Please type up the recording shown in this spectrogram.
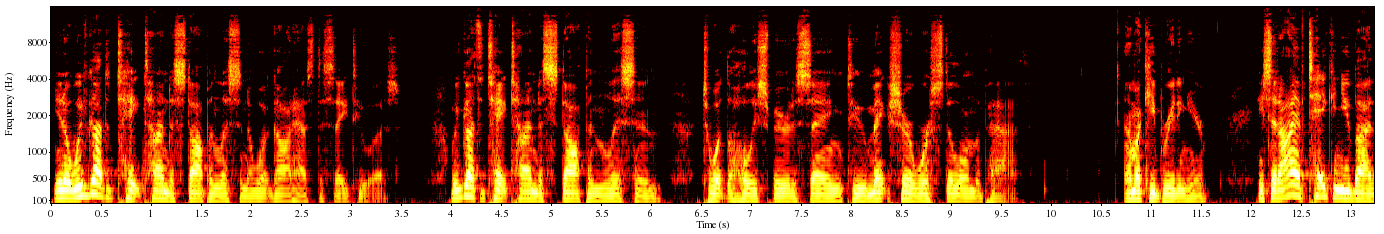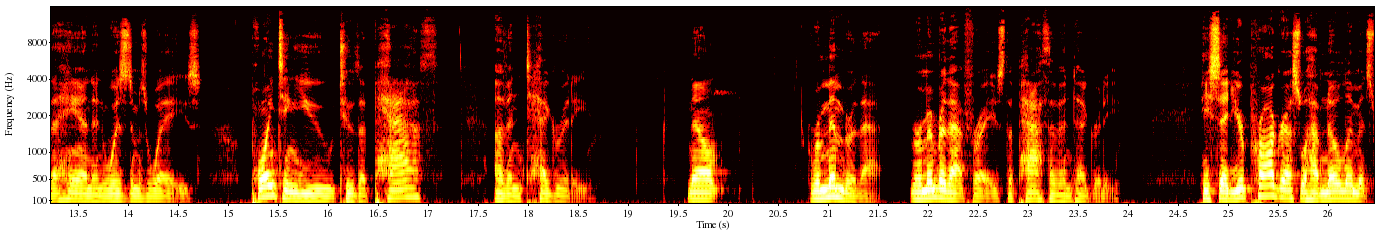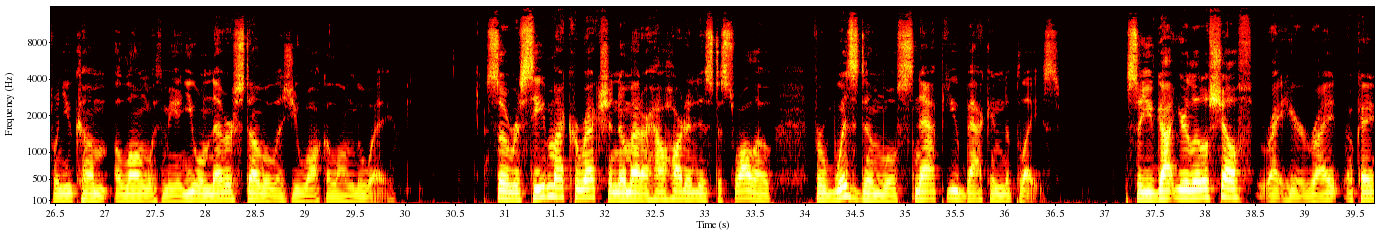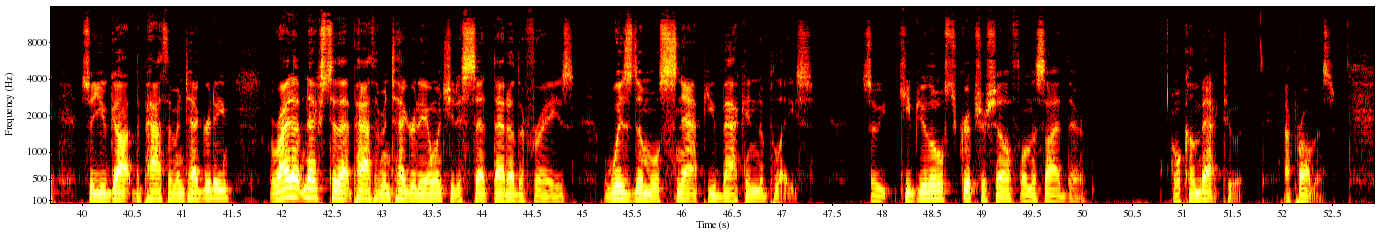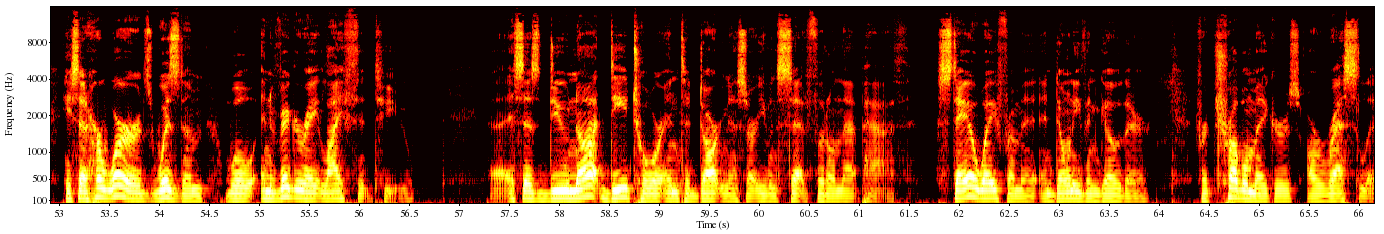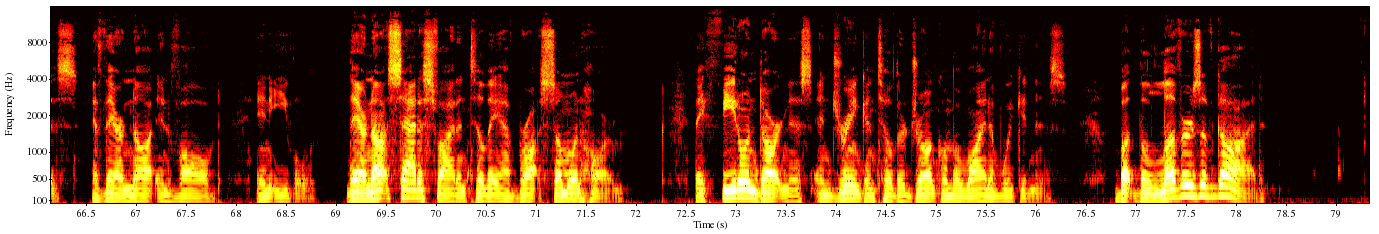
You know, we've got to take time to stop and listen to what God has to say to us. We've got to take time to stop and listen to what the Holy Spirit is saying to make sure we're still on the path. I'm going to keep reading here. He said, I have taken you by the hand in wisdom's ways, pointing you to the path of integrity. Now, remember that. Remember that phrase, the path of integrity. He said, Your progress will have no limits when you come along with me, and you will never stumble as you walk along the way. So receive my correction no matter how hard it is to swallow, for wisdom will snap you back into place. So you've got your little shelf right here, right? Okay. So you've got the path of integrity. Right up next to that path of integrity, I want you to set that other phrase wisdom will snap you back into place. So keep your little scripture shelf on the side there. We'll come back to it. I promise. He said, Her words, wisdom, will invigorate life to you. Uh, it says, Do not detour into darkness or even set foot on that path. Stay away from it and don't even go there, for troublemakers are restless if they are not involved in evil. They are not satisfied until they have brought someone harm. They feed on darkness and drink until they're drunk on the wine of wickedness. But the lovers of God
